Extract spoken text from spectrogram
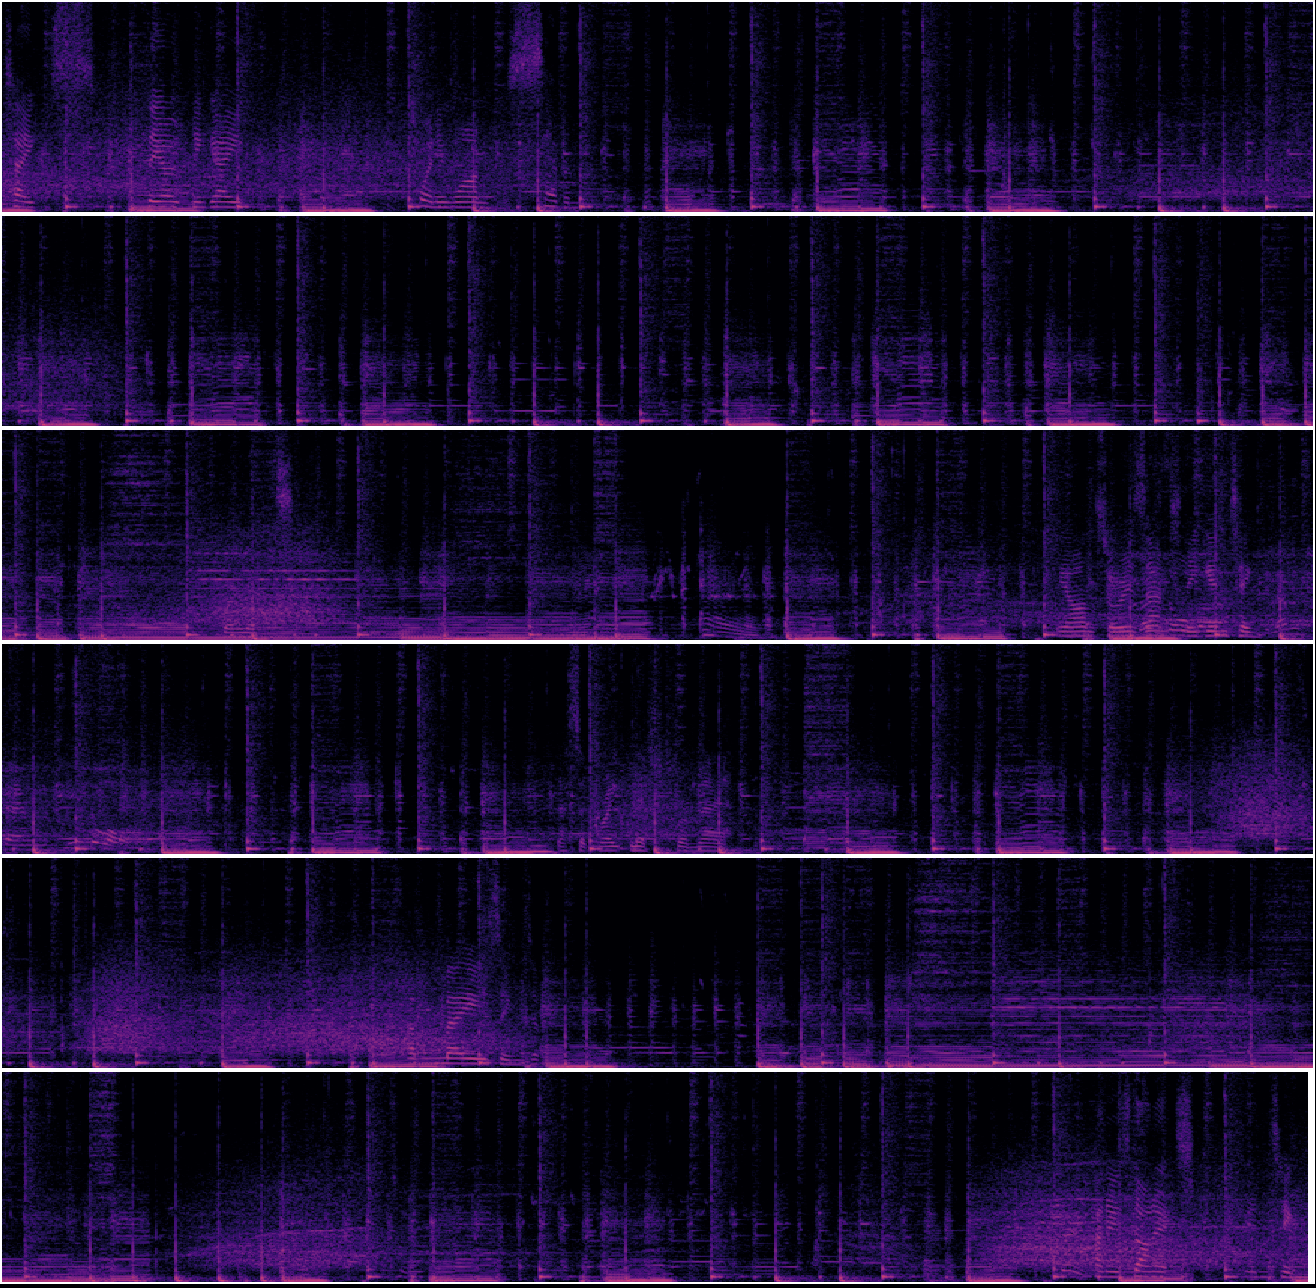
Takes the opening game 21 7. Answer is Anthony Ginting. 11-10, lead the ball. That's a great lift from there. Amazing. And he's done it. Ginting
